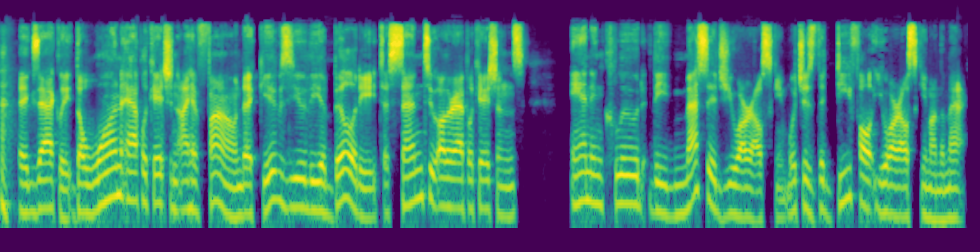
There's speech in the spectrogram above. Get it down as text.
exactly. The one application I have found that gives you the ability to send to other applications and include the message URL scheme, which is the default URL scheme on the Mac.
